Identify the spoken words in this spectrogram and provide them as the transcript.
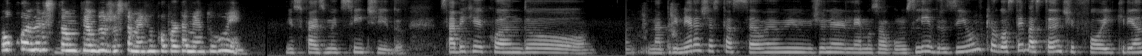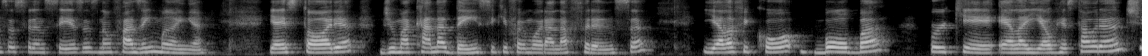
ou quando eles estão tendo justamente um comportamento ruim. Isso faz muito sentido. Sabe que quando na primeira gestação, eu e o Júnior lemos alguns livros, e um que eu gostei bastante foi Crianças Francesas Não Fazem Manha. E a história de uma canadense que foi morar na França. E ela ficou boba porque ela ia ao restaurante.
